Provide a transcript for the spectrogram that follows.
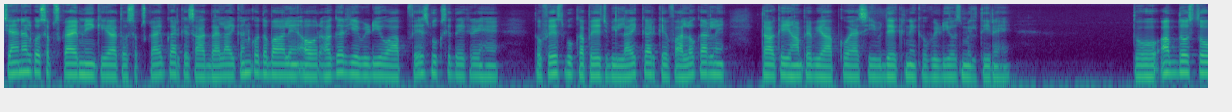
चैनल को सब्सक्राइब नहीं किया तो सब्सक्राइब करके साथ बेल आइकन को दबा लें और अगर ये वीडियो आप फेसबुक से देख रहे हैं तो फेसबुक का पेज भी लाइक करके फॉलो कर लें ताकि यहाँ पर भी आपको ऐसी देखने को वीडियोज़ मिलती रहें। तो अब दोस्तों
